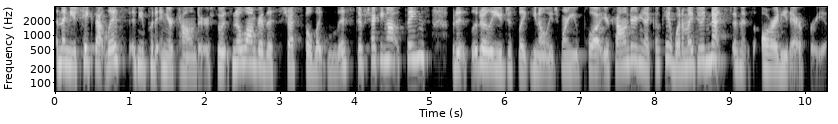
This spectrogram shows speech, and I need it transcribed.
And then you take that list and you put it in your calendar. So, it's no longer the stressful like list of checking out things, but it's literally you just like, you know, each morning you pull out your calendar and you're like, okay, what am I doing next? And it's already there for you.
